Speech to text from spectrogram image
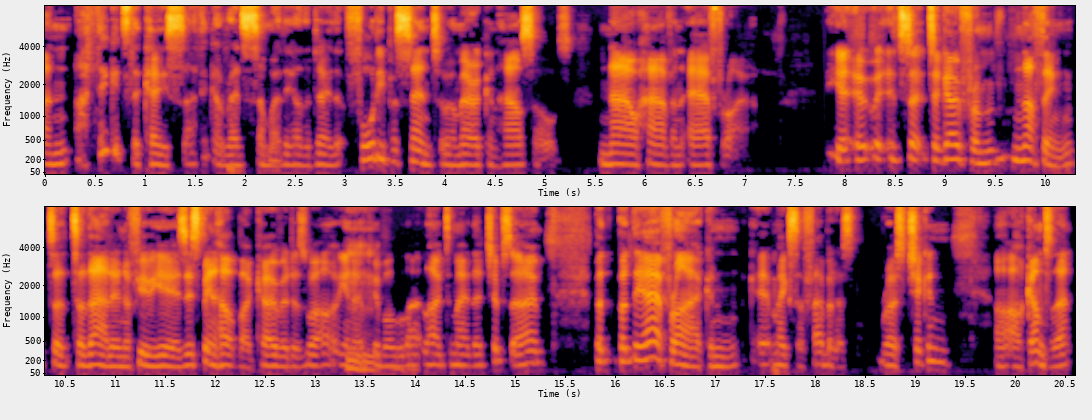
And I think it's the case, I think I read somewhere the other day that 40% of American households now have an air fryer. Yeah, it's uh, to go from nothing to, to that in a few years. It's been helped by COVID as well. You know, mm people like to make their chips at home, but but the air fryer can it makes a fabulous roast chicken. Uh, I'll come to that.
